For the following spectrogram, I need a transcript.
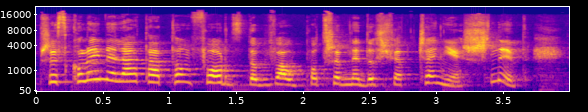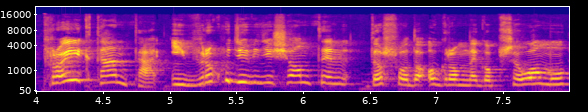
Przez kolejne lata Tom Ford zdobywał potrzebne doświadczenie, sznyt, projektanta i w roku 90 doszło do ogromnego przełomu,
